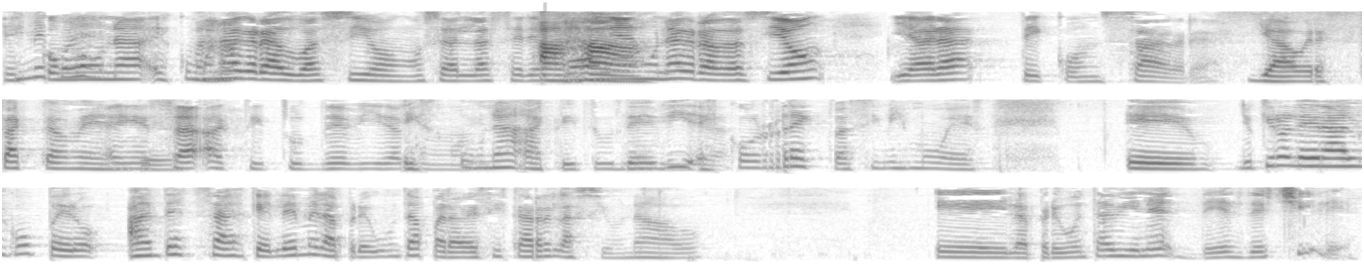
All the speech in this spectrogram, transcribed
Es como, una, es como una graduación, o sea, la ceremonia es una graduación y ahora te consagras. Y ahora, exactamente. En esa actitud de vida. Es una actitud de, vida. es correcto, así mismo es. Eh, yo quiero leer algo, pero antes, ¿sabes que Léeme la pregunta para ver si está relacionado. Eh, la pregunta viene desde Chile,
